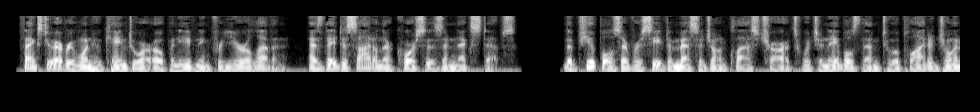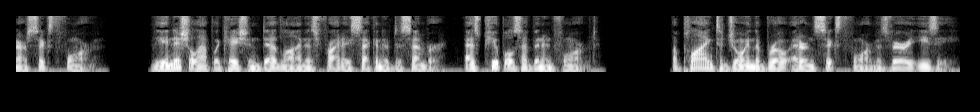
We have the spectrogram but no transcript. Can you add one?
Thanks to everyone who came to our open evening for Year 11, as they decide on their courses and next steps. The pupils have received a message on class charts which enables them to apply to join our sixth form. The initial application deadline is Friday 2nd of December, as pupils have been informed. Applying to join the Bro Edern 6th form is very easy.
